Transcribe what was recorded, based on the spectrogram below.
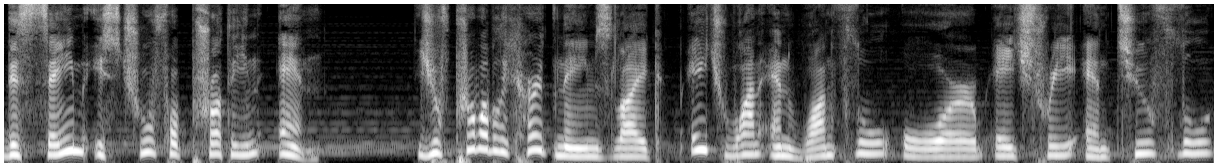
The same is true for protein N. You've probably heard names like H1N1 flu or H3N2 flu.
